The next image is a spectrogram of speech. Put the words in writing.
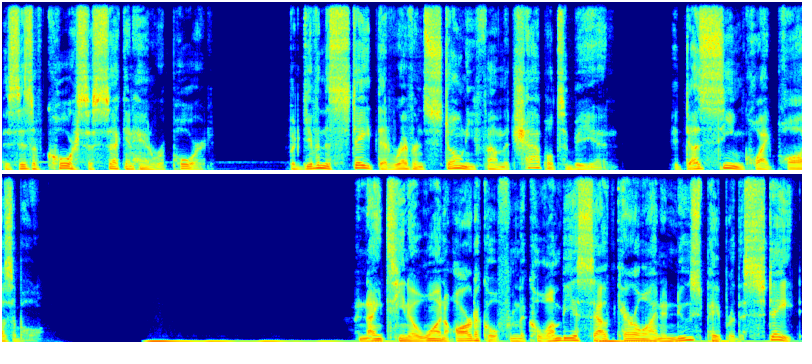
This is, of course, a secondhand report, but given the state that Reverend Stoney found the chapel to be in, it does seem quite plausible. A 1901 article from the Columbia, South Carolina newspaper, The State,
